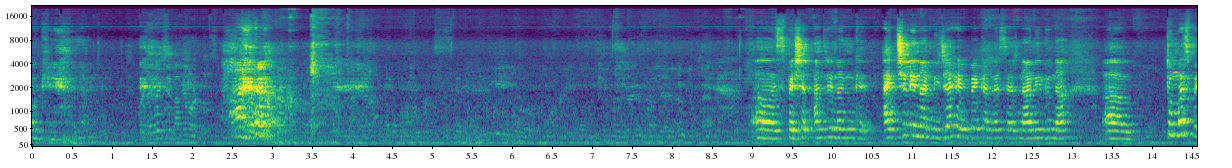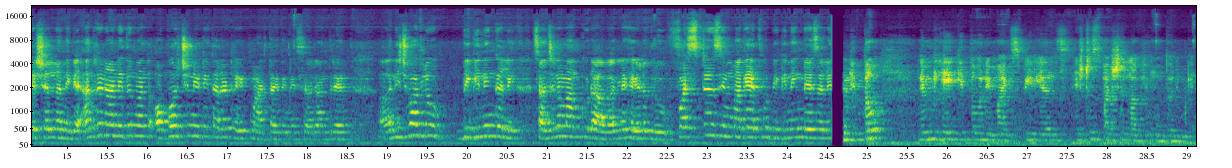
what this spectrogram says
ಓಕೆ ಸ್ಪೆಷಲ್ ಅಂದರೆ ನನಗೆ ಆ್ಯಕ್ಚುಲಿ ನಾನು ನಿಜ ಹೇಳಬೇಕಂದ್ರೆ ಸರ್ ನಾನು ಇದನ್ನ ತುಂಬಾ ಸ್ಪೆಷಲ್ ನನಗೆ. ಅಂದರೆ ನಾನು ಇದನ್ನ ಒಂದು ಆಪರ್ಚುನಿಟಿ ಥರ ಟ್ರೀಟ್ ಮಾಡ್ತಾ ಇದ್ದೀನಿ ಸರ್ ಅಂದರೆ ನಿಜವಾಗ್ಲೂ ಬಿಗಿನಿಂಗಲ್ಲಿ ಸಂಜನಾ ಮ್ಯಾಮ್ ಕೂಡ ಆವಾಗಲೇ ಹೇಳಿದ್ರು ಫಸ್ಟ್ ಸಿನಿಮಾಗೆ ಅಥವಾ ಬಿಗಿನಿಂಗ್ ಡೇಸಲ್ಲಿ ಹೇಗಿತ್ತು? ನಿಮ್ಗೆ ಹೇಗಿತ್ತು? ನಿಮ್ಮ ಎಕ್ಸ್ಪೀರಿಯನ್ಸ್ ಎಷ್ಟು ಸ್ಪೆಷಲ್ ಆಗಿ ಮುಂದೆ ನಿಮಗೆ?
